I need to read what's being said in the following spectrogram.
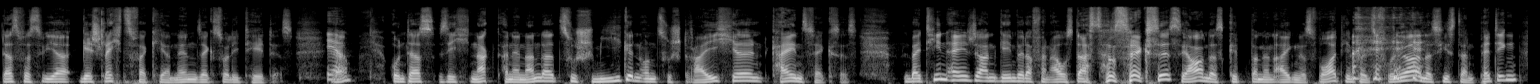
das, was wir Geschlechtsverkehr nennen, Sexualität ist. Ja. ja? Und dass sich nackt aneinander zu schmiegen und zu streicheln kein Sex ist. Bei Teenagern gehen wir davon aus, dass das Sex ist, ja, und das gibt dann ein eigenes Wort, jedenfalls früher, und das hieß dann Petting.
